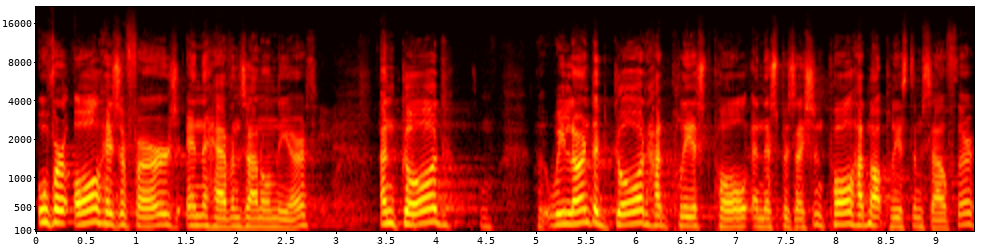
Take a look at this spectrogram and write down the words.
over all his affairs in the heavens and on the earth. And God, we learned that God had placed Paul in this position. Paul had not placed himself there.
